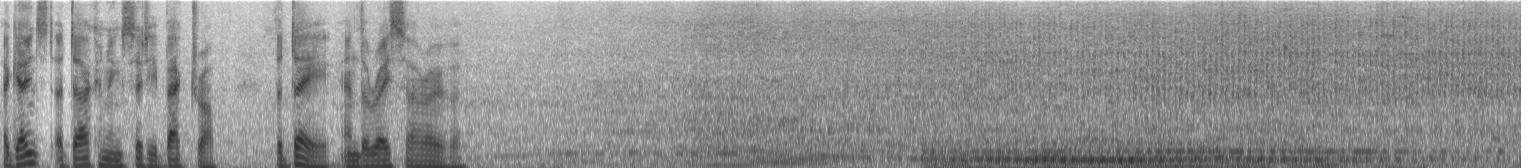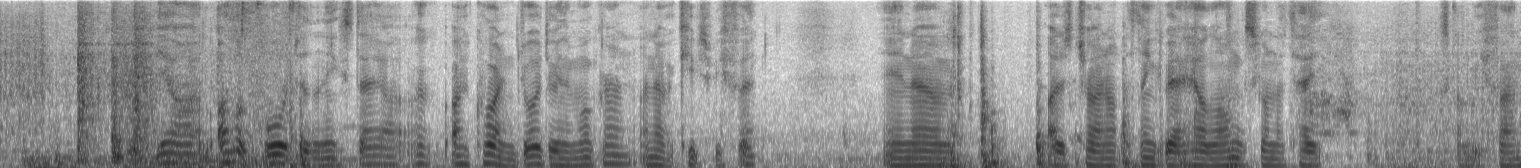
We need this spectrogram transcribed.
Against a darkening city backdrop, the day and the race are over. Yeah, I, I look forward to the next day. I, I, I quite enjoy doing the milk run. I know it keeps me fit. And um, I just try not to think about how long it's going to take. It's going to be fun.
